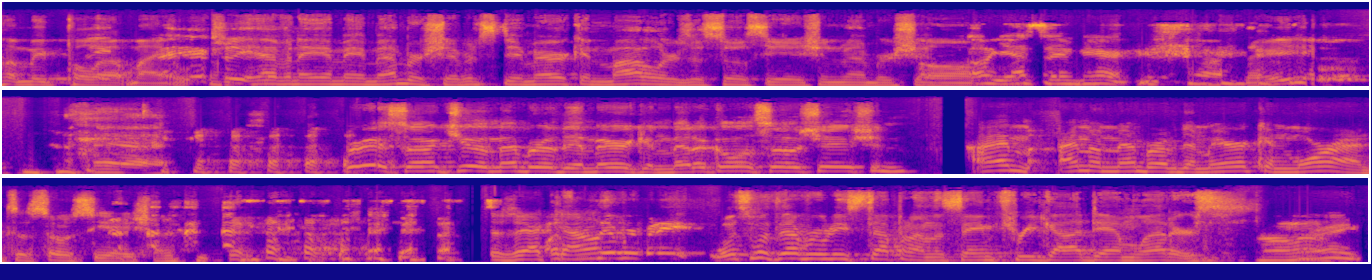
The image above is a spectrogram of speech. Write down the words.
let me pull out my. I my. actually have an AMA membership. It's the American Modelers Association membership. Oh, Oh yeah, same here. there you go. Chris, aren't you a member of the American Medical Association? I'm I'm a member of the American Morons Association. Does that What's with count? everybody? What's with everybody stepping on the same three goddamn letters? All right.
